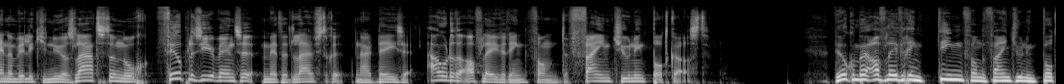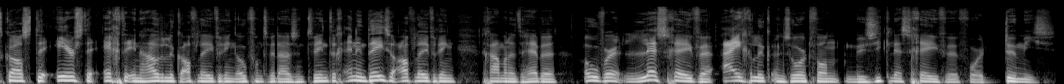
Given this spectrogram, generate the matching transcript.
En dan wil ik je nu als laatste nog veel plezier wensen met het luisteren naar deze oudere aflevering van de Fine Tuning Podcast. Welkom bij aflevering 10 van de Fine Tuning Podcast. De eerste echte inhoudelijke aflevering ook van 2020. En in deze aflevering gaan we het hebben over lesgeven. Eigenlijk een soort van muzieklesgeven voor dummies.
